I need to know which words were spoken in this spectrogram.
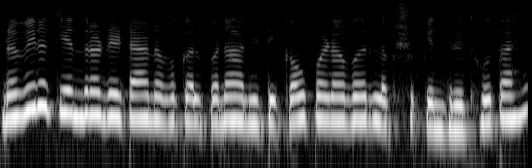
नवीन केंद्र डेटा नवकल्पना आणि टिकाऊपणावर लक्ष केंद्रित होत आहे.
